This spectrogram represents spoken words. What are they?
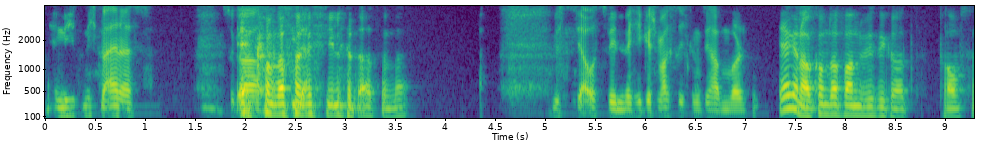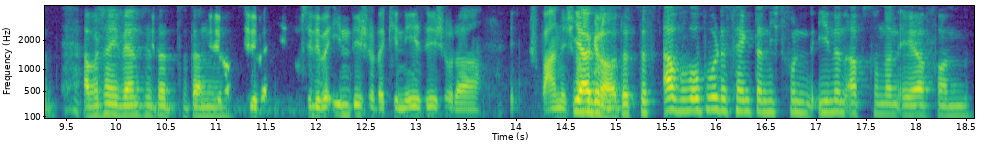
nicht, nicht nur eines. Ja, Sogar kommt auf viele wie viele da sind, ne? Müssen sie auswählen, welche Geschmacksrichtung sie haben wollen. Ja, genau, kommt auf an, wie sie gerade drauf sind. Aber wahrscheinlich werden sie da, dann. Ob sie, lieber, ob sie lieber indisch oder chinesisch oder spanisch Ja, genau. Das, das, aber obwohl das hängt dann nicht von ihnen ab, sondern eher von,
